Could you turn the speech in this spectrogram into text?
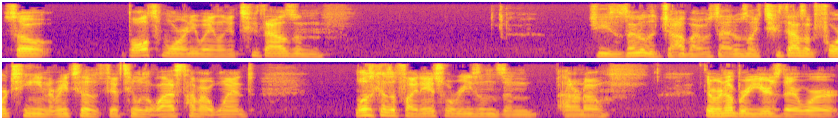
So Baltimore anyway, like in 2000 Jesus, I know the job I was at. It was like 2014 or maybe 2015 was the last time I went. Was because of financial reasons, and I don't know. There were a number of years there where,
